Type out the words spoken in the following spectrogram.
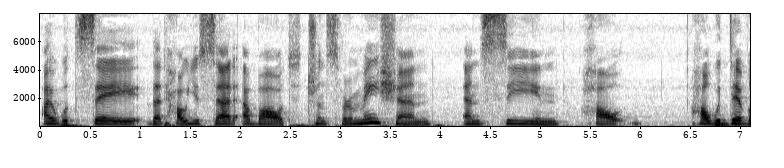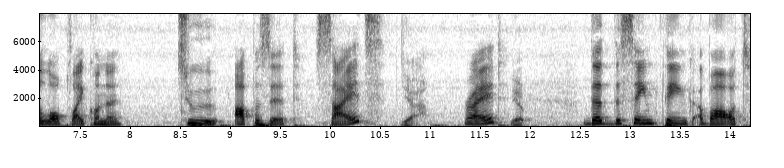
I would say that how you said about transformation and seeing how how we develop like on a two opposite sides, Yeah. right? Yep. that the same thing about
